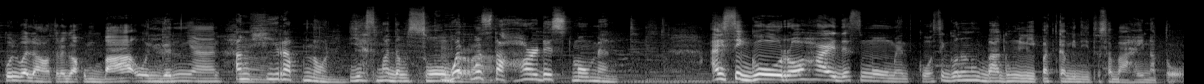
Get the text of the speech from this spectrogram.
school, wala ako talaga akong baon, ganyan. Ang hirap nun. Yes, madam, sobra. What was the hardest moment? Ay siguro, hardest moment ko, siguro nung bagong lipat kami dito sa bahay na to.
